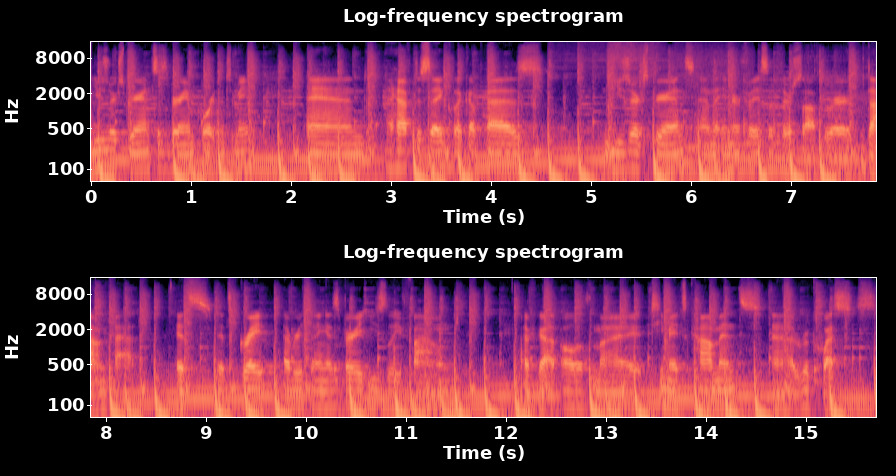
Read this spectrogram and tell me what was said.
user experience is very important to me. And I have to say ClickUp has user experience and the interface of their software down pat. It's, it's great, everything is very easily found. I've got all of my teammates' comments, uh, requests,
